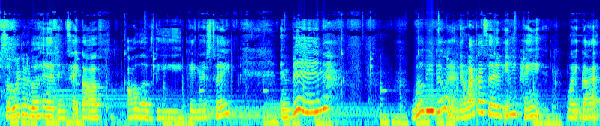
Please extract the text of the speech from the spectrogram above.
So we're gonna go ahead and take off all of the painter's tape. And then we'll be done. And like I said, if any paint like got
